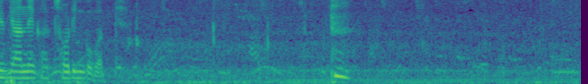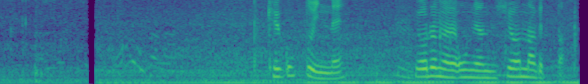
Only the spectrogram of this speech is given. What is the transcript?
여기 안에가 절인 것 같아. 계곡도 있네. 여름에 오면 시원하겠다.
